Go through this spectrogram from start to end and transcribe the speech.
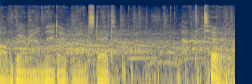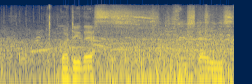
Oh, we go around there, don't we, instead? Turn. Gotta do this. He stays.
